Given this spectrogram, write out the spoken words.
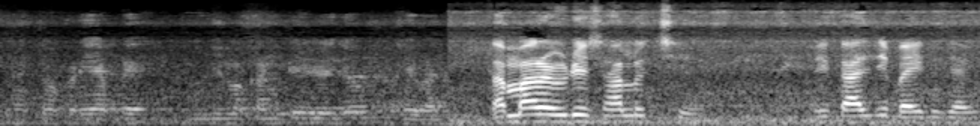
અને તો આપણે આપણે વિડીયોમાં કન્ટિન્યુ રહેજો. જય વાત તમારો વીડિયો ચાલુ જ છે. એ કાલજી બાઈક જાય.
